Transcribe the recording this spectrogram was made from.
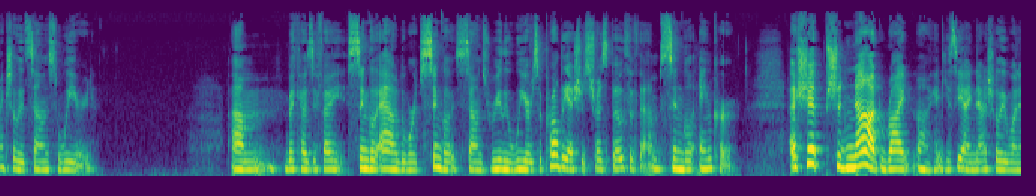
Actually, it sounds weird. Um, because if I single out the word single, it sounds really weird. So probably I should stress both of them single anchor. A ship should not ride. Oh, you see, I naturally want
